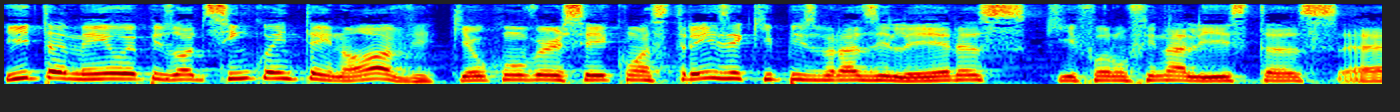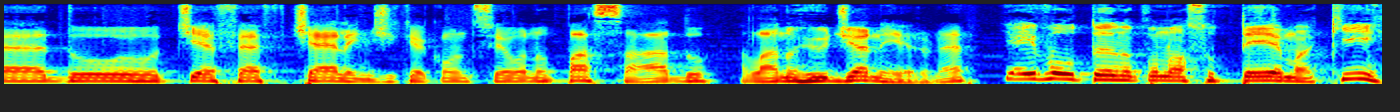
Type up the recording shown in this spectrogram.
e também o episódio 59, que eu conversei com as três equipes brasileiras que foram finalistas é, do TFF Challenge, que aconteceu ano passado, lá no Rio de Janeiro, né? E aí, voltando pro nosso tema aqui,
